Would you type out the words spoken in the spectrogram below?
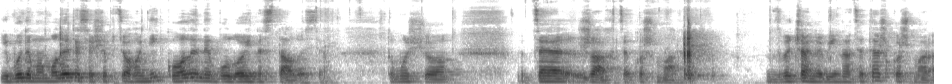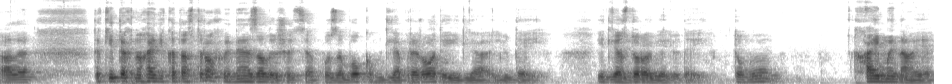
І будемо молитися, щоб цього ніколи не було і не сталося. Тому що це жах, це кошмар. Звичайно, війна це теж кошмар, але такі техногенні катастрофи не залишаться поза боком для природи і для людей, і для здоров'я людей. Тому хай минає.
